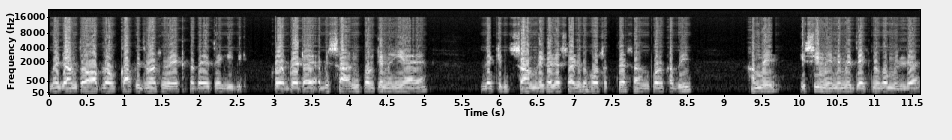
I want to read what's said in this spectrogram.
मैं जानता हूँ आप लोग काफ़ी दिनों से वेट कर रहे थे कि कोई अपडेट आए। अभी सहारनपुर के नहीं आए हैं, लेकिन शामली का जैसे आगे तो हो सकता है सहारनपुर का भी हमें इसी महीने में देखने को मिल जाए।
